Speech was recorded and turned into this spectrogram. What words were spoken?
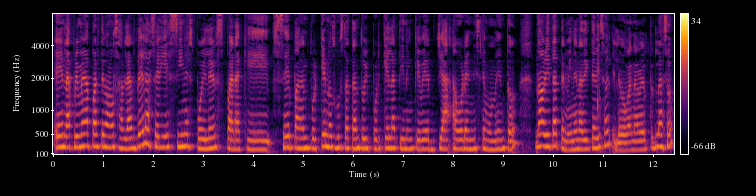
en la primera parte vamos a hablar de la serie sin spoilers para que sepan por qué nos gusta tanto y por qué la tienen que ver ya ahora en este momento. No ahorita terminen Adicta Visual y luego van a ver Ted Lazo.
